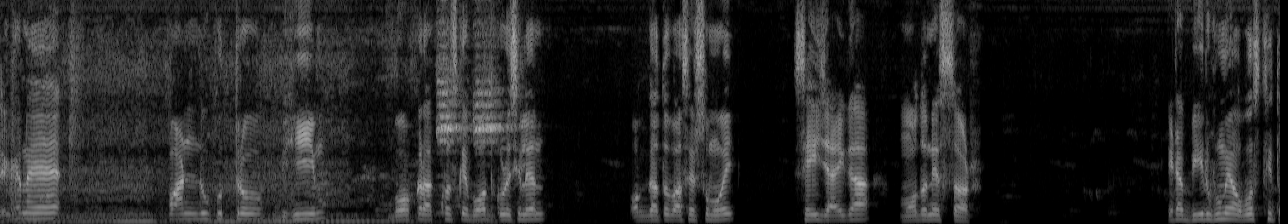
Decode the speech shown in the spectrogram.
এখানে পাণ্ডুপুত্র ভীম বক রাক্ষসকে বধ করেছিলেন অজ্ঞাতবাসের সময়। সেই জায়গা মদনেশ্বর। এটা বীরভূমে অবস্থিত।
